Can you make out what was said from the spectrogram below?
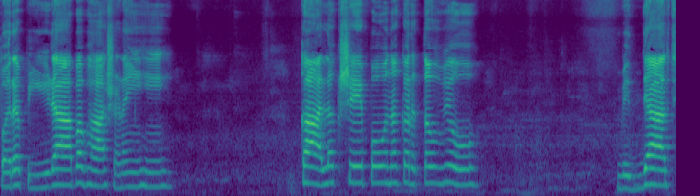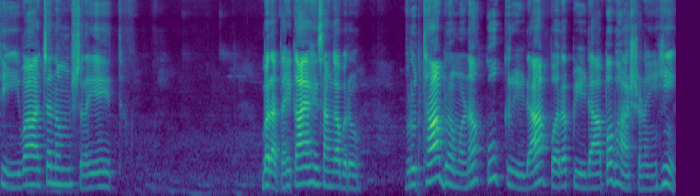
परपीडापभाषणैः कालक्षेपो न कर्तव्यो विद्यार्थी वाचनं श्रयेत. बरं आता हे काय आहे सांगा बरं? वृथा भ्रमण कुक्रीडा परपीडापभाषणही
